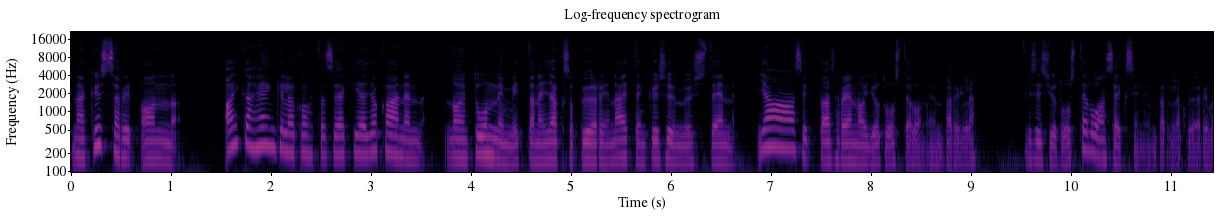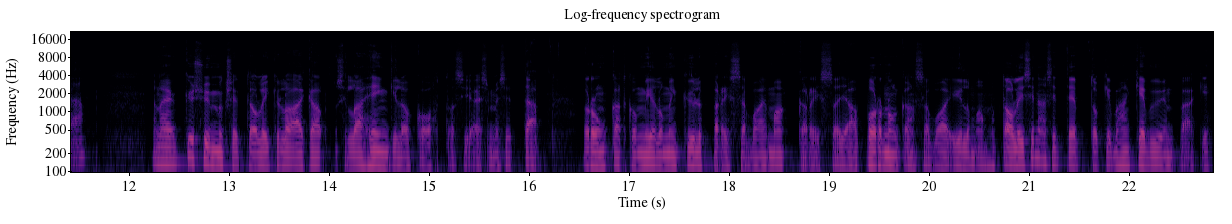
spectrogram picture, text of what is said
Nämä kyssärit on aika henkilökohtaisiakin ja jokainen noin tunnin mittainen jakso pyörii näiden kysymysten ja sitten taas rennon jutustelun ympärillä. Ja siis jutustelu on seksin ympärillä pyörivää. Ja nämä kysymykset oli kyllä aika sillä henkilökohtaisia. Esimerkiksi, että runkkaatko mieluummin kylppärissä vai makkarissa ja pornon kanssa vai ilman. Mutta oli siinä sitten toki vähän kevyempääkin,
